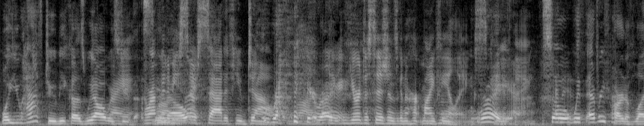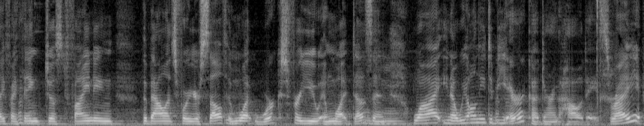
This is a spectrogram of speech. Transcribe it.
"Well, you have to because we always do this." Or I'm going to be so sad if you don't. Right, right. Your decision's going to hurt my feelings. Right Kind of thing. so with every part of life i think mm-hmm. just finding the balance for yourself and what mm-hmm. works for you and what doesn't mm-hmm. why you know we all need to be erica during the holidays right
